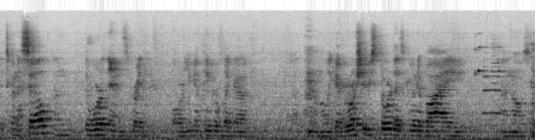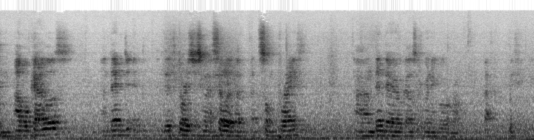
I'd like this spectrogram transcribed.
it's gonna sell and the world ends right there. Or you can think of like a, know, like a grocery store that's gonna buy, I don't know, some avocados and then the store is just gonna sell it at, at some price and then the avocados are gonna go around back, basically.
